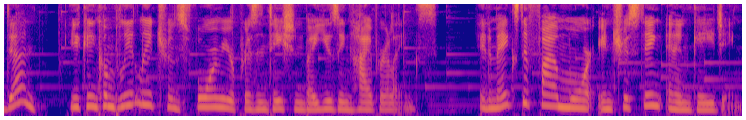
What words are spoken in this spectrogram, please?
Done! You can completely transform your presentation by using hyperlinks. It makes the file more interesting and engaging.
